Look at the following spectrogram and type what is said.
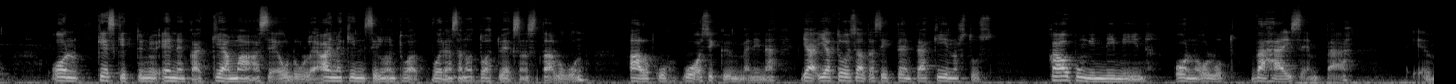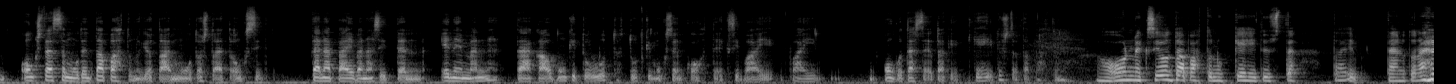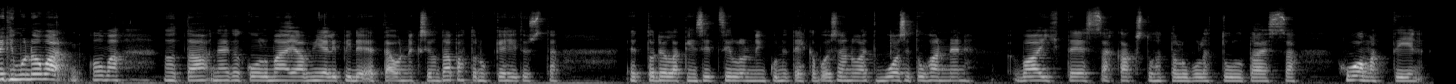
on keskittynyt ennen kaikkea maaseudulle, ainakin silloin voidaan sanoa 1900-luvun alkuvuosikymmeninä. Ja, ja toisaalta sitten tämä kiinnostus kaupungin nimiin on ollut vähäisempää. Onko tässä muuten tapahtunut jotain muutosta, että onko tänä päivänä sitten enemmän tämä kaupunki tullut tutkimuksen kohteeksi vai, vai onko tässä jotakin kehitystä tapahtunut? No, onneksi on tapahtunut kehitystä, tai tämä nyt on ainakin mun oma, oma ota, näkökulma ja mielipide, että onneksi on tapahtunut kehitystä – että todellakin sit silloin niin kuin nyt ehkä voi sanoa, että vuosituhannen vaihteessa 2000-luvulle tultaessa huomattiin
